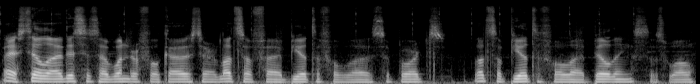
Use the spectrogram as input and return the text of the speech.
But yeah, still, uh, this is a wonderful coaster. Lots of uh, beautiful uh, supports. Lots of beautiful uh, buildings as well.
